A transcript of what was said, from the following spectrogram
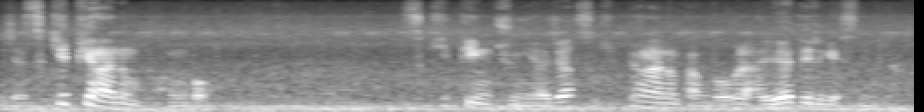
이제 스키핑하는 방법, 스키핑 중요하죠? 스키핑하는 방법을 알려드리겠습니다.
